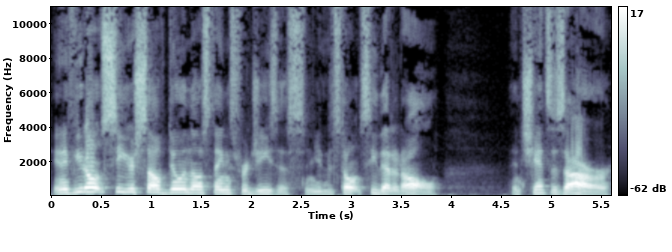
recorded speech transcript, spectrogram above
And if you don't see yourself doing those things for Jesus, and you just don't see that at all, then chances are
